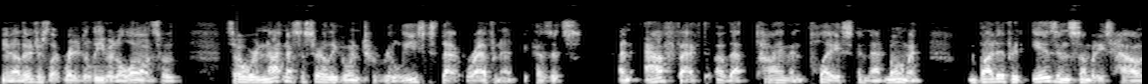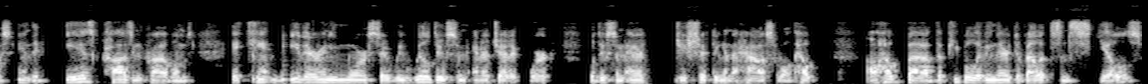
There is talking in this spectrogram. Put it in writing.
You know they're just like ready to leave it alone. So so we're not necessarily going to release that revenant because it's an affect of that time and place in that moment but if it is in somebody's house and it is causing problems it can't be there anymore. So we will do some energetic work. We'll do some energy shifting in the house. We'll help i'll help uh, the people living there develop some skills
